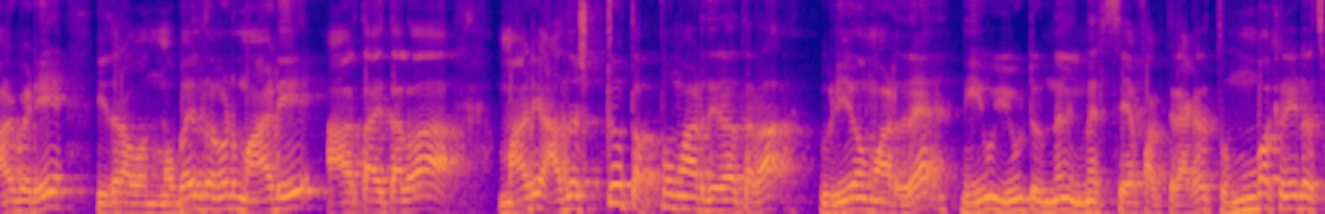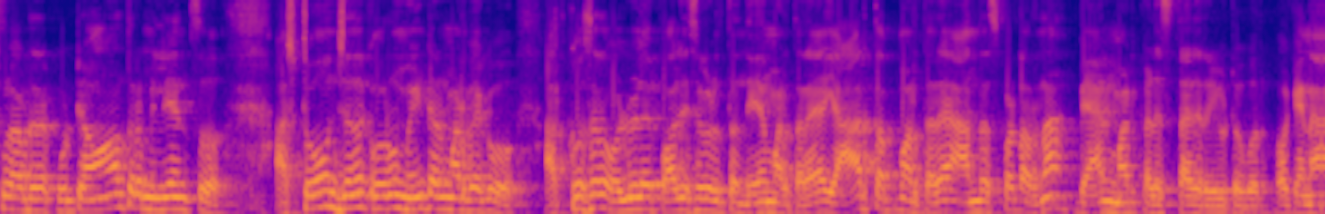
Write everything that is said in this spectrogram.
ಮಾಡಬೇಡಿ. ಈ ಥರ ಒಂದು ಮೊಬೈಲ್ ತಗೊಂಡು ಮಾಡಿ. ಆಡ್ತಾ ಆಯ್ತಲ್ವಾ? ಮಾಡಿ ಆದಷ್ಟು ತಪ್ಪು ಮಾಡ್ದಿರೋ ಥರ ವಿಡಿಯೋ ಮಾಡಿದ್ರೆ ನೀವು ಯೂಟ್ಯೂಬ್ನಲ್ಲಿ ಇನ್ಮೇಲೆ ಸೇಫ್ ಆಗ್ತೀರಾ. ಯಾಕಂದರೆ ತುಂಬ ಕ್ರಿಯೇಟರ್ಸ್ಗಳು ಆಗ್ಬಿಟ್ಟಿದ್ದಾರೆ. ಕೋಟ್ಯಾಂತರ ಮಿಲಿಯನ್ಸು ಅಷ್ಟೊಂದು ಜನಕ್ಕೆ ಅವರು ಮೇಂಟೈನ್ ಮಾಡಬೇಕು. ಅದಕ್ಕೋಸ್ಕರ ಒಳ್ಳೊಳ್ಳೆ ಪಾಲಿಸಿಗಳು ತಂದು ಏನು ಮಾಡ್ತಾರೆ? ಯಾರು ತಪ್ಪು ಮಾಡ್ತಾರೆ? ಆನ್ ದ ಸ್ಪಾಟ್ ಅವ್ರನ್ನ ಬ್ಯಾನ್ ಮಾಡಿ ಕಳಿಸ್ತಾ ಇದ್ದಾರೆ ಯೂಟ್ಯೂಬರ್. ಓಕೆನಾ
